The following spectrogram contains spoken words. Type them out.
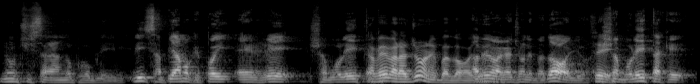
non ci saranno problemi. Lì sappiamo che poi è il re Sciaboletta. Aveva ragione Badoglio. Aveva ragione Badoglio. Sì. Sciaboletta che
